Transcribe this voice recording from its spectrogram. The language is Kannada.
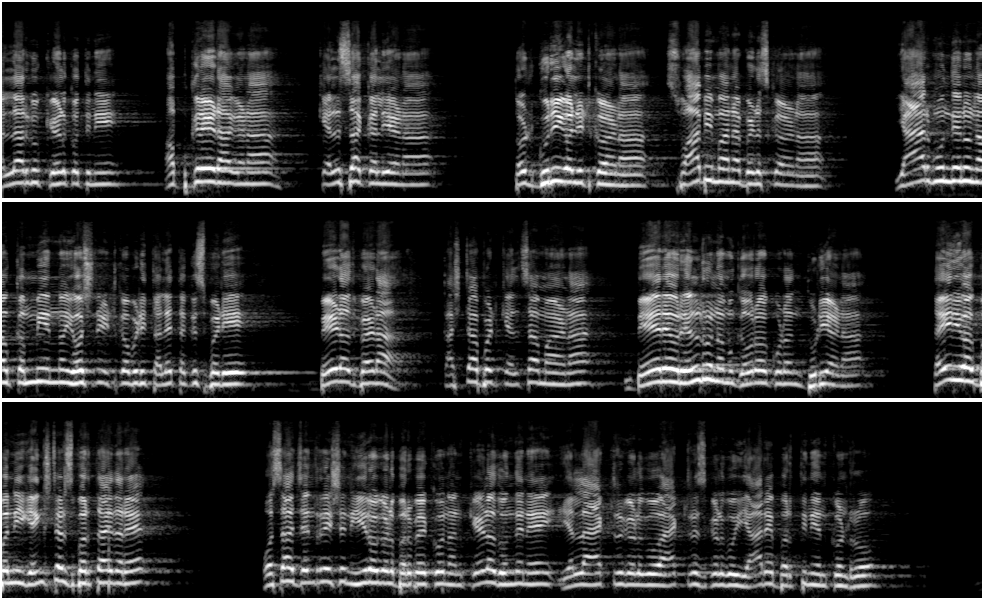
ಎಲ್ಲರಿಗೂ ಕೇಳ್ಕೊತೀನಿ ಅಪ್ಗ್ರೇಡ್ ಆಗೋಣ, ಕೆಲಸ ಕಲಿಯೋಣ, ದೊಡ್ಡ ಗುರಿಗಳಿಟ್ಕೊಳ್ಳೋಣ ಸ್ವಾಭಿಮಾನ ಬೆಳೆಸ್ಕೊಳ್ಳೋಣ ಯಾರ ಮುಂದೆನೂ ನಾವು ಕಮ್ಮಿ ಅನ್ನೋ ಯೋಚನೆ ಇಟ್ಕೊಬೇಡಿ, ತಲೆ ತಗ್ಗಿಸ್ಬೇಡಿ. ಬೇಡೋದು ಬೇಡ ಕಷ್ಟಪಟ್ಟು ಕೆಲಸ ಮಾಡೋಣ ಬೇರೆಯವರೆಲ್ಲರೂ ನಮ್ಗೆ ಗೌರವ ಕೊಡೋಂಗೆ ದುಡಿಯೋಣ. ಧೈರ್ಯವಾಗಿ ಬನ್ನಿ, ಈಗ ಯಂಗ್ಸ್ಟರ್ಸ್ ಬರ್ತಾ ಇದ್ದಾರೆ ಹೊಸ ಜನ್ರೇಷನ್ ಹೀರೋಗಳು ಬರಬೇಕು, ನಾನು ಕೇಳೋದು ಒಂದೇ ಎಲ್ಲ ಆ್ಯಕ್ಟ್ರ್ಗಳಿಗೂ ಆ್ಯಕ್ಟ್ರೆಸ್ಗಳಿಗೂ ಯಾರೇ ಬರ್ತೀನಿ ಅಂದ್ಕೊಂಡ್ರು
